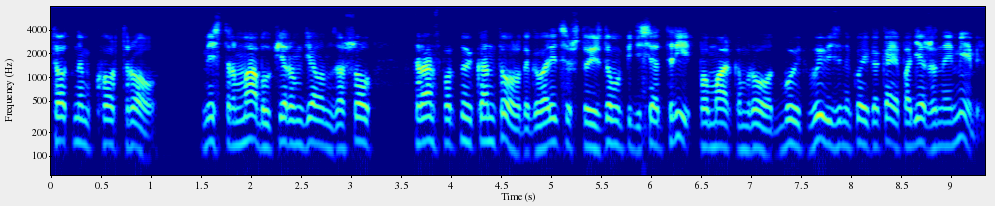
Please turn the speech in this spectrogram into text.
Тоттенем-Корт-Роуд. Мистер Мабл первым делом зашел транспортную контору договориться, что из дома 53 по Марком-Роуд будет вывезена кое-какая подержанная мебель.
